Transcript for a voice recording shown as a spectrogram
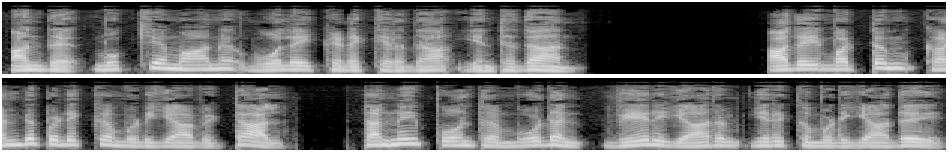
அந்த முக்கியமான ஓலை கிடைக்கிறதா? என்றுதான். அதை மட்டும் கண்டுபிடிக்க முடியாவிட்டால் தன்னைப் போன்ற மூடன் வேறு யாரும் இருக்க முடியாது.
